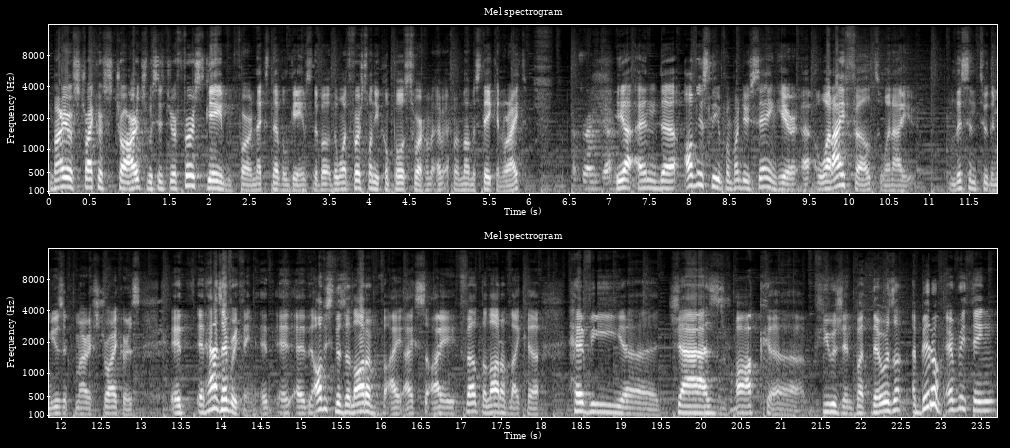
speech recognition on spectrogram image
Mario Strikers Charge, which is your first game for Next Level Games, the, the one first one you composed for, if I'm not mistaken, right? That's right. Yeah. Yeah, and obviously, from what you're saying here, what I felt when I listen to the music from Mario Strikers, it, it has everything. It, it, it, obviously there's a lot of I, I, I felt a lot of like a uh, heavy uh, jazz rock uh, fusion, but there was a, a, bit of everything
